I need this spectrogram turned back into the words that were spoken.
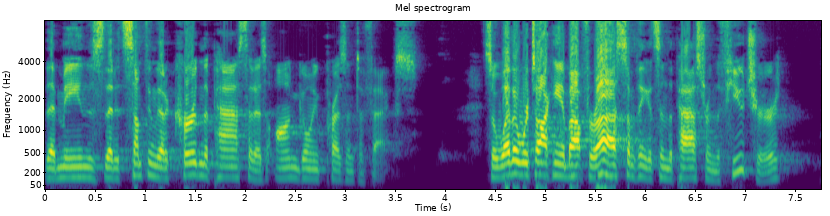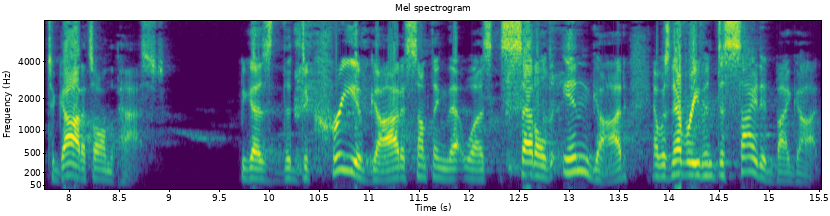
that means that it's something that occurred in the past that has ongoing present effects. So whether we're talking about for us something that's in the past or in the future, to God it's all in the past. Because the decree of God is something that was settled in God and was never even decided by God.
